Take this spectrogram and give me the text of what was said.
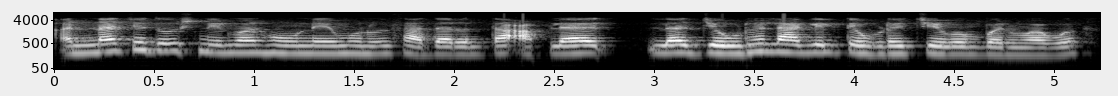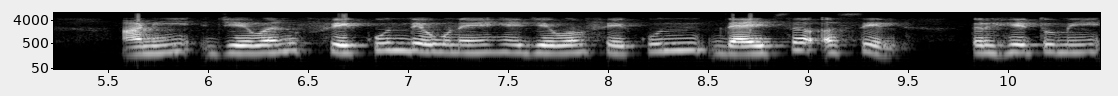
अन्नाचे दोष निर्माण होऊ नये म्हणून साधारणतः आपल्याला जेवढं लागेल तेवढं जेवण बनवावं. आणि जेवण फेकून देऊ नये हे जेवण फेकून द्यायचं असेल तर हे तुम्ही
